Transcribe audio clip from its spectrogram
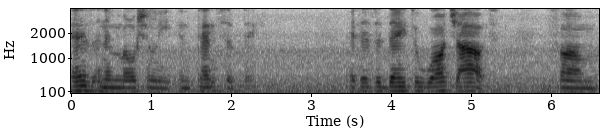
is an emotionally intensive day. It is a day to watch out from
